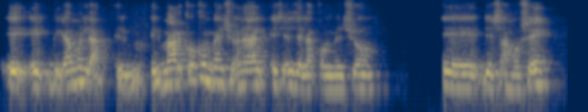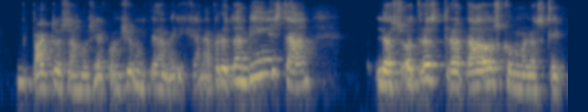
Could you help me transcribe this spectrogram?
eh, eh, digamos, el, marco convencional es el de la Convención eh, de San José, el Pacto de San José, la Convención Interamericana, pero también están los otros tratados como los que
